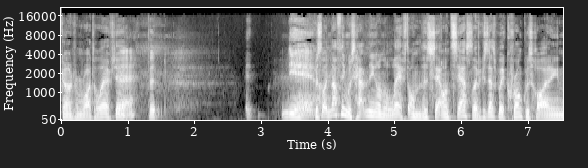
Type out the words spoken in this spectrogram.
going from right to left. Yeah. Yeah, but yeah, It's like nothing was happening on the left, on the on South left, because that's where Cronk was hiding,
